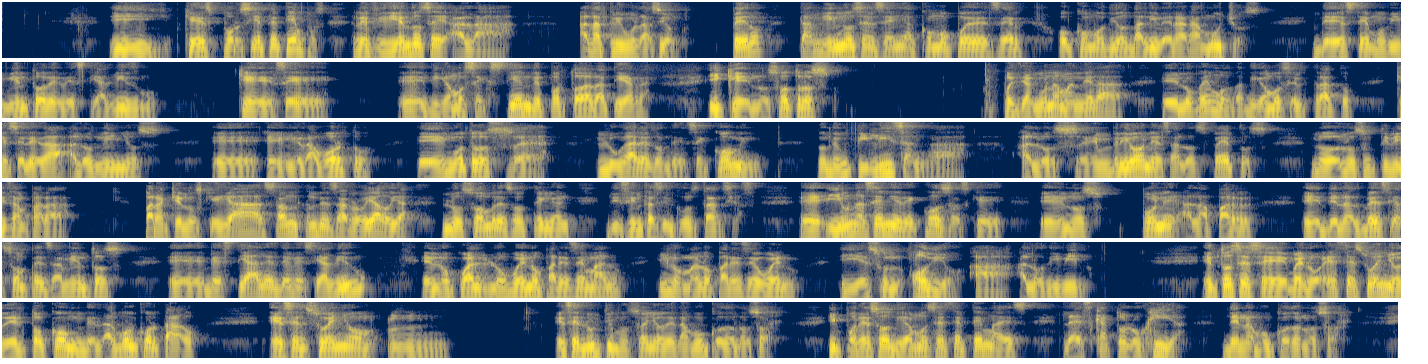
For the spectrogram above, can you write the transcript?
y que es por siete tiempos, refiriéndose a la, a la tribulación. Pero también nos enseña cómo puede ser o cómo Dios va a liberar a muchos de este movimiento de bestialismo que se eh, digamos, se extiende por toda la tierra y que nosotros, pues de alguna manera eh, lo vemos, digamos, el trato que se le da a los niños eh, en el aborto, en otros lugares donde se comen, donde utilizan a, los embriones, a los fetos, los utilizan para, para que los que ya han desarrollado, ya los hombres obtengan distintas circunstancias. Eh, y una serie de cosas que eh, nos pone a la par eh, de las bestias. Son pensamientos bestiales, de bestialismo, en lo cual lo bueno parece malo y lo malo parece bueno, y es un odio a, lo divino. Entonces, bueno, este sueño del tocón del árbol cortado es el sueño, mm, es el último sueño de Nabucodonosor. Y por eso, digamos, este tema es la escatología de Nabucodonosor.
